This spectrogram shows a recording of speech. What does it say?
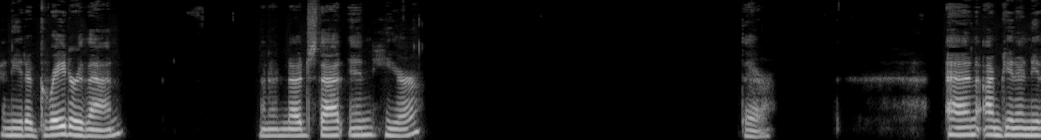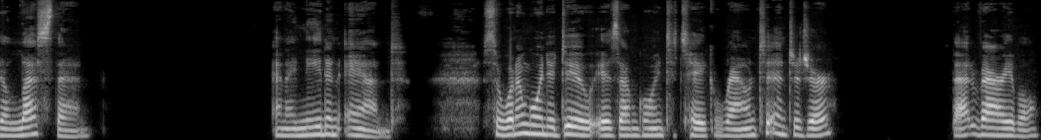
I need a greater than. I'm going to nudge that in here. There. And I'm going to need a less than. And I need an and. So what I'm going to do is I'm going to take round to integer, that variable,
